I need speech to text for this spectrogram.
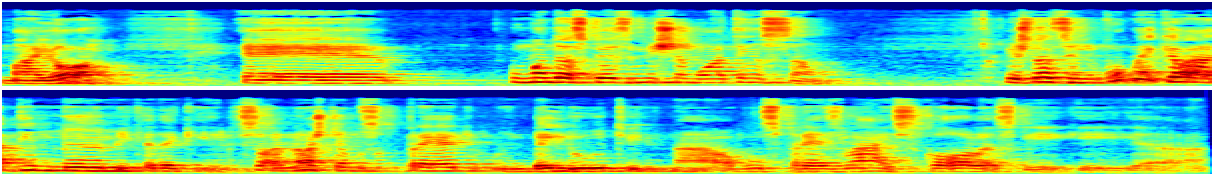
maior, é, uma das coisas que me chamou a atenção. Ele está dizendo, como é que é a dinâmica daquilo? Olha, nós temos um prédio em Beirute, na, alguns prédios lá, escolas que, que a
